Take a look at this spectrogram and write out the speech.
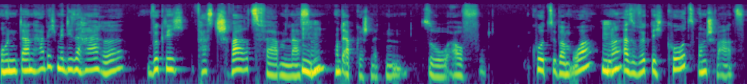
Und dann habe ich mir diese Haare wirklich fast schwarz färben lassen mhm. und abgeschnitten. So auf kurz überm Ohr. Mhm. Ne? Also wirklich kurz und schwarz.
